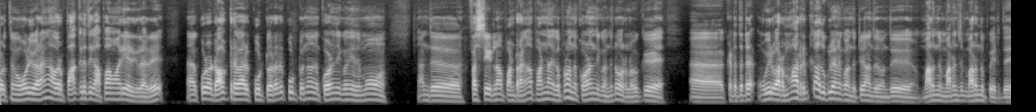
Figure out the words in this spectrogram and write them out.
ஒருத்தவங்க ஓடி வராங்க. அவர் பார்க்குறதுக்கு அப்பா மாதிரியே இருக்கிறாரு. கூட டாக்டர் வேறு கூப்பிட்டு வர்றாரு. கூப்பிட்டு வந்து அந்த குழந்தைக்கு வந்து எதுவும் அந்த ஃபர்ஸ்ட் எய்ட்லாம் பண்ணுறாங்க பண்ணதுக்கப்புறம் அந்த குழந்தைக்கு வந்துட்டு ஓரளவுக்கு கிட்டத்தட்ட உயிர் வர மாதிரி இருக்குது அதுக்குள்ளே எனக்கு வந்துட்டு அது வந்து மறந்து மறைஞ்சு மறந்து போயிடுது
